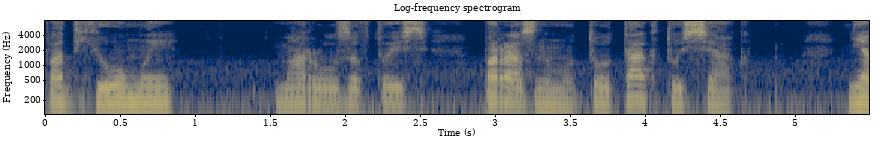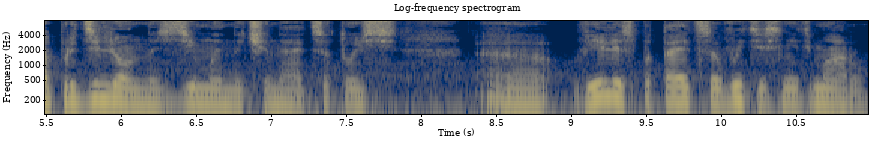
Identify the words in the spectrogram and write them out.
подъемы морозов, то есть по-разному, то так, то сяк. Неопределенность зимы начинается, то есть э, Велес пытается вытеснить Мару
